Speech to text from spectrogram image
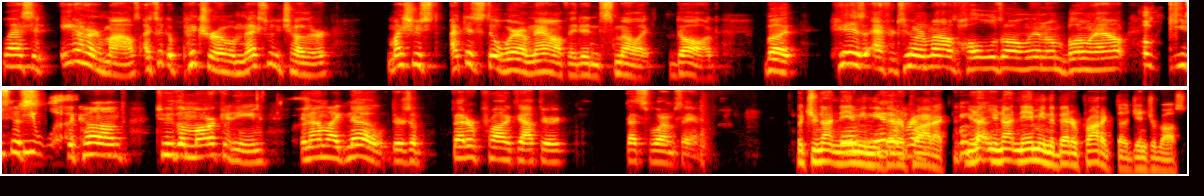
lasted 800 miles. I took a picture of them next to each other. My shoes, I could still wear them now if they didn't smell like dog. But his, after 200 miles, holes all in them, blown out. Oh, He's just you- succumbed to the marketing. And I'm like, no, there's a better product out there. That's what I'm saying. But you're not naming the and a better brand. product. You're not you're not naming the better product though, Ginger Ballz.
